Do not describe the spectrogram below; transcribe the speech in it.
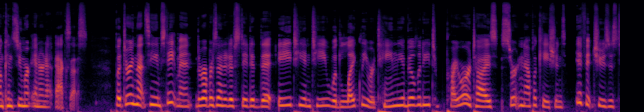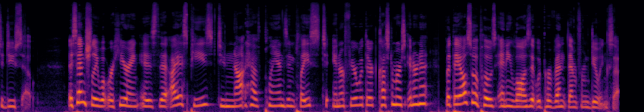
on consumer internet access. But during that same statement, the representative stated that AT&T would likely retain the ability to prioritize certain applications if it chooses to do so. Essentially, what we're hearing is that ISPs do not have plans in place to interfere with their customers' internet, but they also oppose any laws that would prevent them from doing so.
